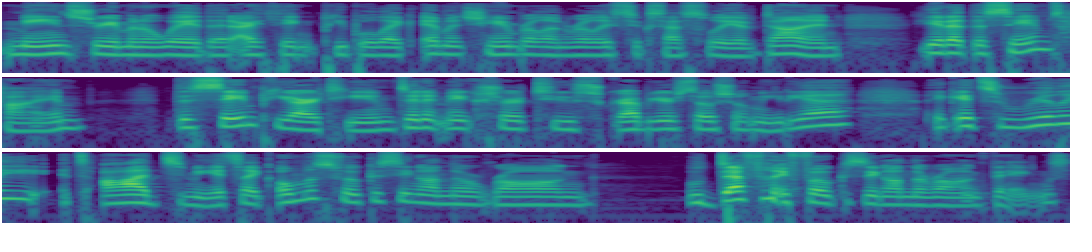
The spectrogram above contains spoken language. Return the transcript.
mainstream in a way that I think people like Emma Chamberlain really successfully have done. Yet at the same time, the same PR team didn't make sure to scrub your social media. Like it's really it's odd to me. It's like almost focusing on the wrong well definitely focusing on the wrong things.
